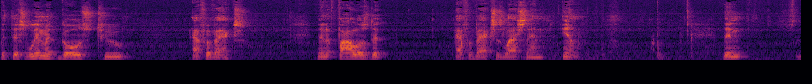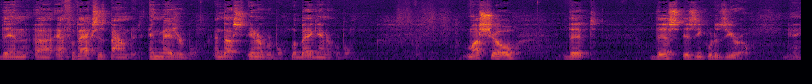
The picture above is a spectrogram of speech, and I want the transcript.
that this limit goes to f of x. Then it follows that f of x is less than m. Then, then uh, f of x is bounded and measurable and thus integrable, Lebesgue integrable. Must show that this is equal to zero. Okay,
